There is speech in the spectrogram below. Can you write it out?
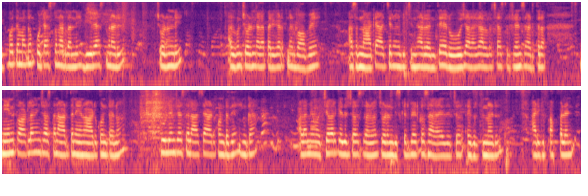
ఇకపోతే మాత్రం కొట్టేస్తున్నాడు దాన్ని గీరేస్తున్నాడు. చూడండి. అది కూడా చూడండి అలా పరిగెడుతున్నాడు బాబాయ్. అసలు నాకే ఆశ్చర్యం అనిపించింది. ఆడంతే రోజు అలాగే అల్లరి చేస్తారు ఫ్రెండ్స్ ఆడుతారా. నేను తోటలో నుంచి వస్తాను ఆడుతా నేను ఆడుకుంటాను. స్కూల్ నుంచి వస్తే లాస్ట్ ఆడుకుంటుంది ఇంకా. అలా మేము వచ్చే వరకు ఎదురు చూస్తాను చూడండి బిస్కెట్ ప్యాకెట్ కోసం అలా ఎదురు చూ ఎగురుతున్నాడు. ఆడికి పప్పలంటే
